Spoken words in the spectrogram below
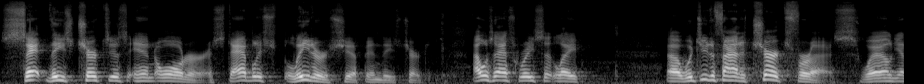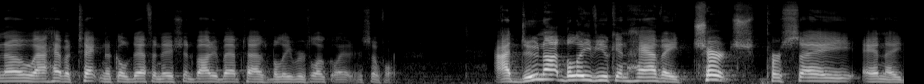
set these churches in order, establish leadership in these churches. I was asked recently uh, would you define a church for us? Well, you know, I have a technical definition body baptized believers, local, and so forth. I do not believe you can have a church per se and a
